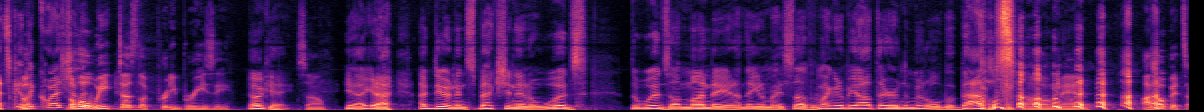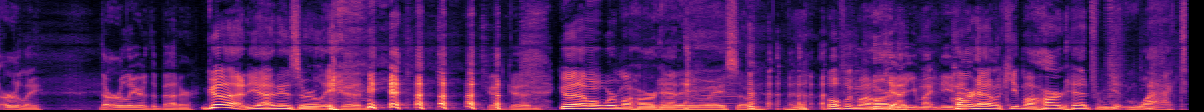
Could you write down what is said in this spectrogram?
Asking the question. The whole week does look pretty breezy. Okay. So Yeah, I got. I'm doing an inspection in a woods, the woods on Monday, and I'm thinking to myself, am I going to be out there in the middle of a battle zone? oh man, I hope it's early. The earlier the better. Good. Yeah, it is early. Good. good. Good. Good. I'm gonna wear my hard hat anyway, so hopefully my hard Yeah, you might need hard it. hat will keep my hard head from getting whacked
